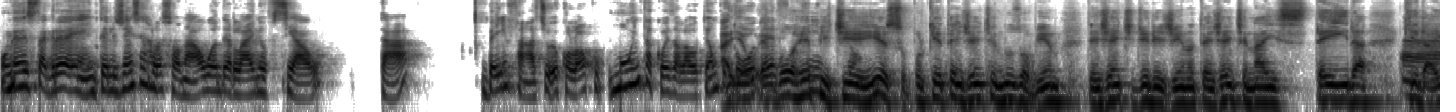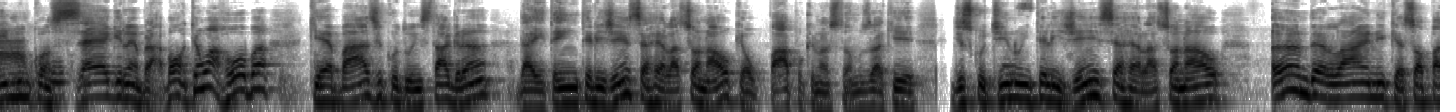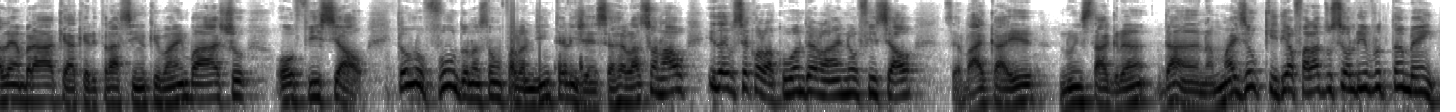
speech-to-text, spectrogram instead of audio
O meu Instagram é inteligência relacional, underline oficial, tá? Bem fácil, eu coloco muita coisa lá o tempo Aí todo. Eu, eu é vou repetir isso, porque tem gente nos ouvindo, tem gente dirigindo, tem gente na esteira, que ah, daí não consegue isso. lembrar. Bom, tem um arroba, que é básico do Instagram, daí tem inteligência relacional, que é o papo que nós estamos aqui discutindo, inteligência relacional, underline, que é só para lembrar que é aquele tracinho que vai embaixo, oficial. Então, no fundo, nós estamos falando de inteligência relacional e daí você coloca o underline oficial, você vai cair no Instagram da Ana. Mas eu queria falar do seu livro também.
